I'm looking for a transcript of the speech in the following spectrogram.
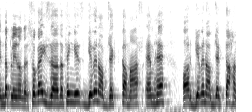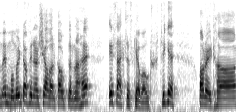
in the plane of the so guys the thing is given object का मास एम है और गिवन ऑब्जेक्ट का हमें मोमेंट ऑफ़ इनर्शिया वर्कआउट करना है इस एक्सिस के अबाउट ठीक है? All right uh,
